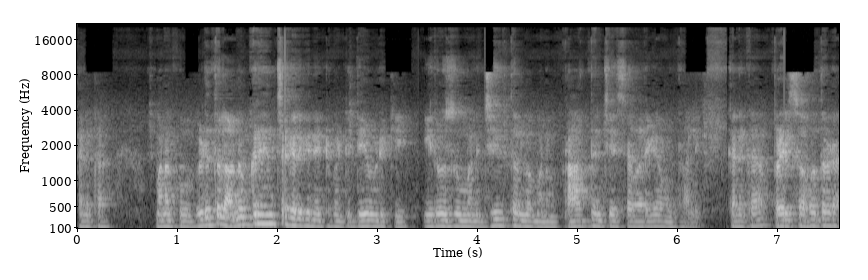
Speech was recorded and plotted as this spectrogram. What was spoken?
కనుక మనకు విడుదల అనుగ్రహించగలిగినటువంటి దేవుడికి ఈరోజు మన జీవితంలో మనం ప్రార్థన చేసేవారిగా ఉండాలి. కనుక ప్రతి సహోదరుడ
